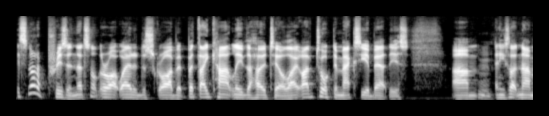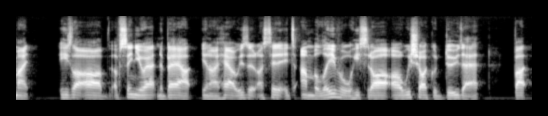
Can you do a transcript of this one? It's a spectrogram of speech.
it's not a prison. That's not the right way to describe it. But they can't leave the hotel. Like I've talked to Maxi about this, um, and he's like, "No, mate." He's like, "Oh, I've seen you out and about. You know, how is it?" I said, "It's unbelievable." He said, "I, I wish I could do that, but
